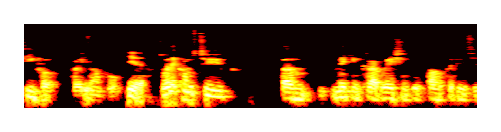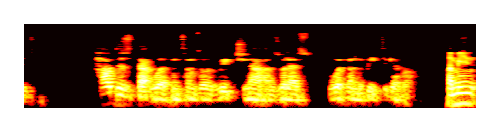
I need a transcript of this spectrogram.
Tifo, for example. Yeah. So when it comes to um, making collaborations with other producers, how does that work in terms of reaching out as well as working on the beat together? I mean,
